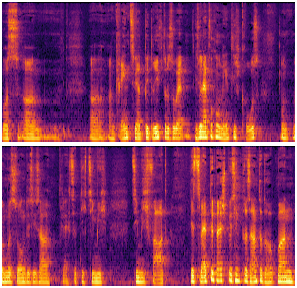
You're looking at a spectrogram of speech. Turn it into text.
was äh, äh, einen Grenzwert betrifft oder so, weil es wird einfach unendlich groß und man muss sagen, das ist auch gleichzeitig ziemlich, ziemlich fad. Das zweite Beispiel ist interessanter, da hat man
